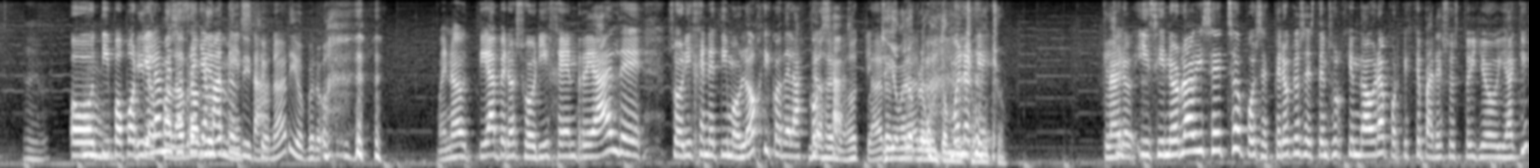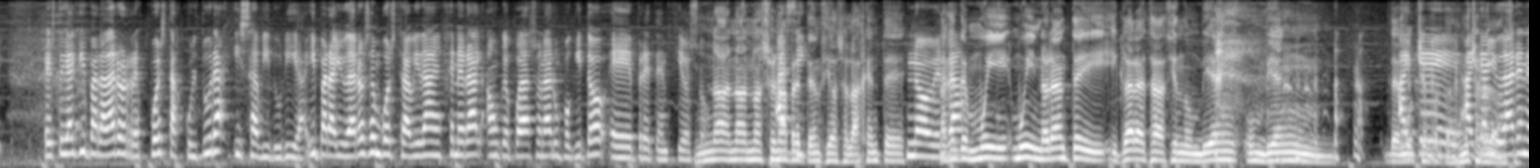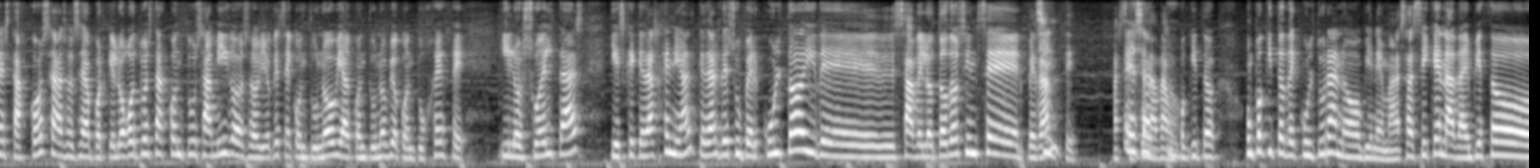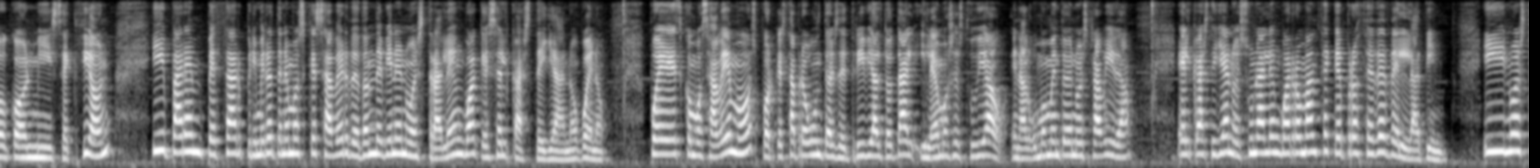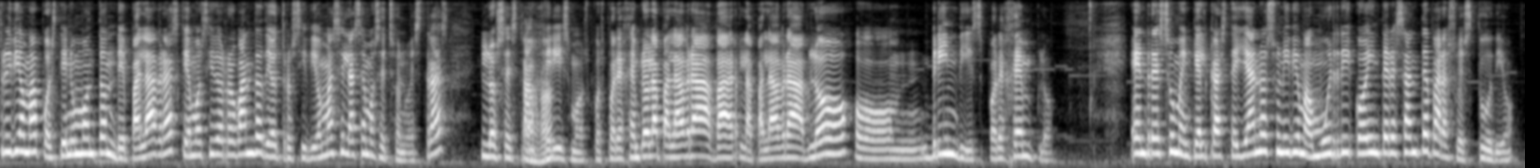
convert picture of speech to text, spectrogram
O tipo ¿por Y qué la, las mesa se llama mesa? diccionario, pero Bueno, tía, pero su origen real, de su origen etimológico de las No, cosas. no, claro, sí, yo me lo pregunto Bueno, mucho, que- mucho. Claro, y si no lo habéis hecho, pues espero que os estén surgiendo ahora porque es que para eso estoy yo hoy aquí. Estoy aquí para daros respuestas, cultura y sabiduría y para ayudaros en vuestra vida en general, aunque pueda sonar un poquito eh, pretencioso. No, no, no suena Así- pretencioso. La gente, No, la gente es muy, muy ignorante y, y Clara está haciendo un bien, un bien de hay mucha que, importancia, hay mucha que ayudar en estas cosas, o sea, porque luego tú estás con tus amigos o yo qué sé, con tu novia, con tu novio, con tu jefe y lo sueltas y es que quedas genial, quedas de súper culto y de sábelo todo sin ser pedante. Así que nada, un poquito, un poquito de cultura no viene más. Así que nada, empiezo con mi sección. Y para empezar, primero tenemos que saber de dónde viene nuestra lengua, que es el castellano. Bueno, pues como sabemos, porque esta pregunta es de trivial total y la hemos estudiado en algún momento de nuestra vida, el castellano es una lengua romance que procede del latín. Y nuestro idioma pues tiene un montón de palabras que hemos ido robando de otros idiomas y las hemos hecho nuestras. Los extranjerismos, pues por ejemplo la palabra bar, la palabra blog o mm, brindis, por ejemplo. En resumen, que el castellano es un idioma muy rico e interesante para su estudio.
